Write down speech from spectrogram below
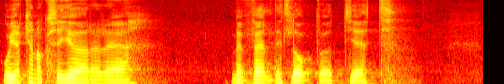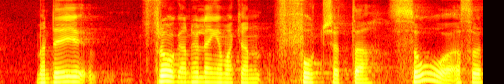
och jag kan också göra det med väldigt låg budget. Men det är ju frågan hur länge man kan fortsätta så. Alltså,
